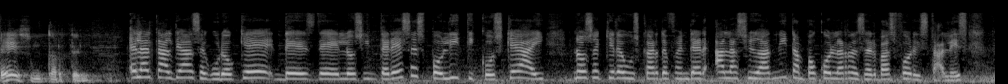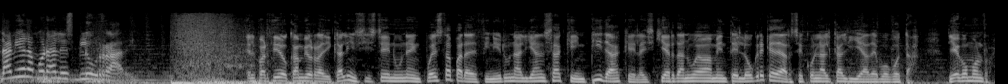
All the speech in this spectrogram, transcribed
Es un cartel. El alcalde aseguró que desde los intereses políticos que hay no se quiere buscar defender a la ciudad ni tampoco las reservas forestales. Daniela Morales, Blue Radio. El Partido Cambio Radical insiste en una encuesta para definir una alianza que impida que la izquierda nuevamente logre quedarse con la alcaldía de Bogotá. Diego Monroy.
